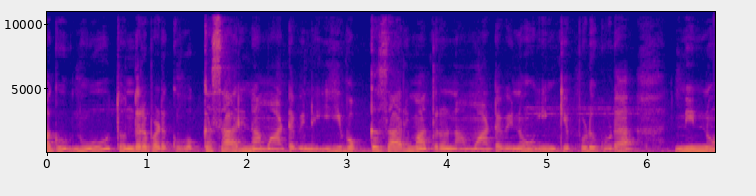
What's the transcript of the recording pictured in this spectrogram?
ఆగు నువ్వు తొందరపడకు. ఒక్కసారి నా మాట విను. ఈ ఒక్కసారి మాత్రం నా మాట విను. ఇంకెప్పుడు కూడా నిన్ను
